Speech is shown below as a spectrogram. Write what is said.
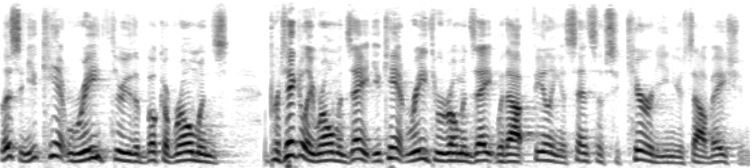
listen, you can't read through the book of Romans, particularly Romans 8, you can't read through Romans 8 without feeling a sense of security in your salvation.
